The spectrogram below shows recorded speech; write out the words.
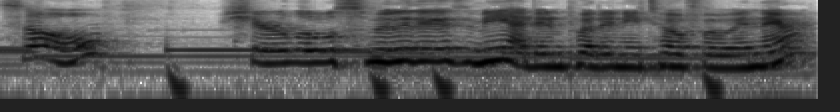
So, share a little smoothie with me. I didn't put any tofu in there.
